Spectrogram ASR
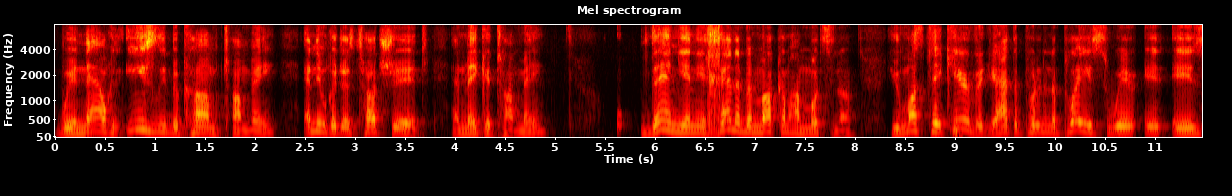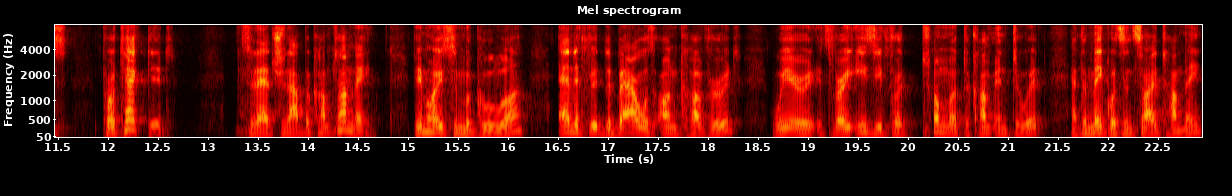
where now could easily become tame, anyone could just touch it and make it tame. Then. You must take care of it. You have to put it in a place where it is protected, so that it should not become tame. And if it, the barrel was uncovered, where it's very easy for tumma to come into it and to make what's inside tameh,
